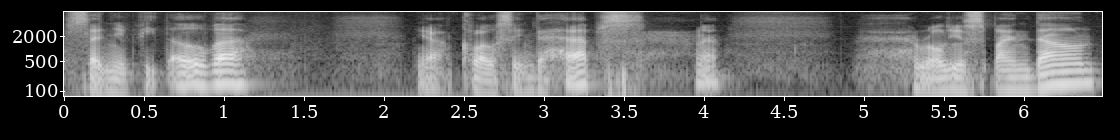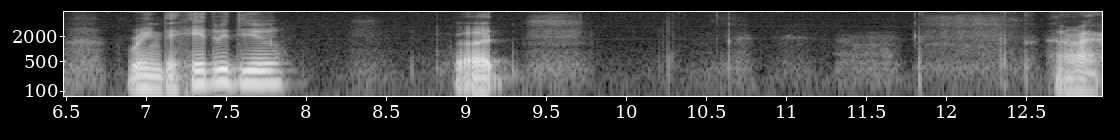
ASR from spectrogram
send your feet over. Yeah, closing the hips. Yeah. Roll your spine down. Bring the head with you. Good. All right.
